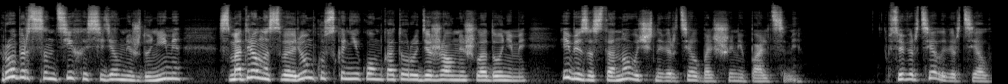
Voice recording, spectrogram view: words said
Робертсон тихо сидел между ними, смотрел на свою рюмку с коньяком, которую держал меж ладонями, и безостановочно вертел большими пальцами. Все вертел и вертел.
